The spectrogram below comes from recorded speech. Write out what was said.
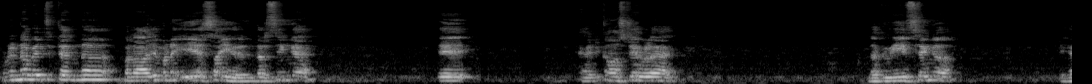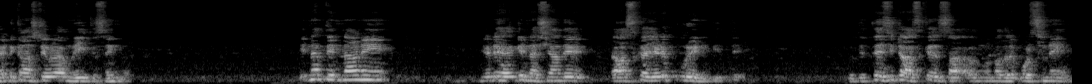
ਹੁਣ ਇਹਨਾਂ ਵਿੱਚ ਤਿੰਨ ਮੁਲਾਜ਼ਮ ਨੇ, ਏਐਸਆਈ ਹਰਿੰਦਰ ਸਿੰਘ ਹੈ ਤੇ ਹੈੱਡ ਕਾਂਸਟੇਬਲ ਹੈ ਲਖਵੀਰ ਸਿੰਘ ਤੇ ਹੈੱਡ ਕਾਂਸਟੇਬਲ ਹੈ ਅਮਰੀਕ ਸਿੰਘ। ਇਹਨਾਂ ਤਿੰਨਾਂ ਨੇ ਜਿਹੜੇ ਹੈਗੇ ਨਸ਼ਿਆਂ ਦੇ ਟਾਸਕ ਆ ਜਿਹੜੇ ਪੂਰੇ ਨਹੀਂ ਕੀਤੇ। ਉਹ ਦਿੱਤੇ ਸੀ ਟਾਸਕ ਮਤਲਬ ਪੁਲਿਸ ਨੇ।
